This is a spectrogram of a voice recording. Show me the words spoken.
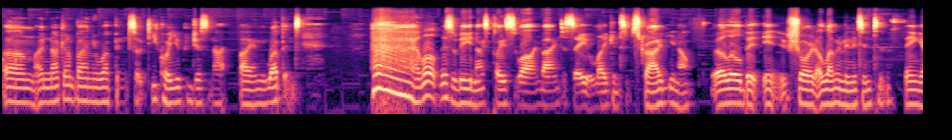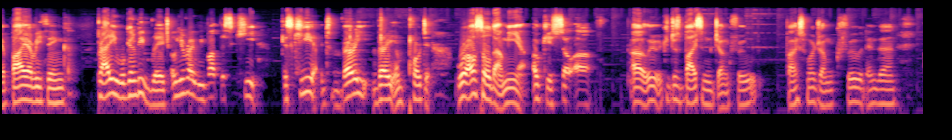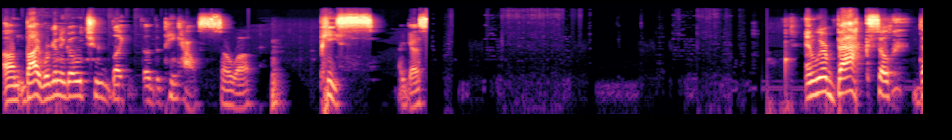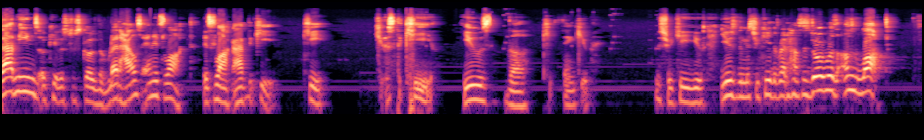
Um, I'm not gonna buy any weapons, so decoy, you can just not buy any weapons. well, this would be a nice place while I'm buying to say like and subscribe, you know, a little bit in, short, 11 minutes into the thing. Yeah, buy everything. Bratty, we're gonna be rich. Oh, you're right, we bought this key. This key, it's very, very important. We're all sold out, Mia. Okay, so, uh, uh, we could just buy some junk food. Buy some more junk food, and then, um, bye. We're gonna go to, like, the, the pink house. So, uh, peace, I guess. And we're back, so that means, okay, let's just go to the red house, and it's locked. It's locked. I have the key. Key. Use the key. Use the key. Thank you. Mystery key used. Use the mystery key. The red house's door was unlocked.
